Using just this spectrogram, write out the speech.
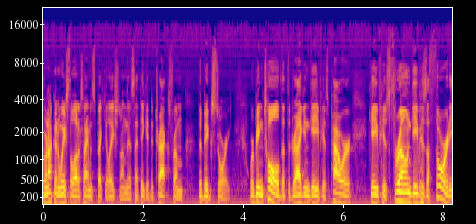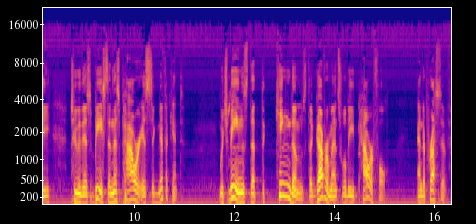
So we're not going to waste a lot of time in speculation on this. I think it detracts from the big story. We're being told that the dragon gave his power, gave his throne, gave his authority to this beast, and this power is significant, which means that the kingdoms, the governments, will be powerful and oppressive.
